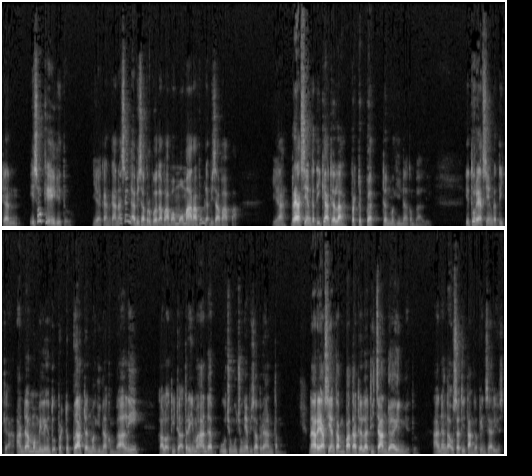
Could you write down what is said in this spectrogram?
Dan it's okay gitu. Ya kan? Karena saya nggak bisa berbuat apa-apa. Mau marah pun nggak bisa apa-apa. Ya, reaksi yang ketiga adalah berdebat dan menghina kembali. Itu reaksi yang ketiga. Anda memilih untuk berdebat dan menghina kembali. Kalau tidak terima, Anda ujung-ujungnya bisa berantem. Nah, reaksi yang keempat adalah dicandain gitu. Anda nggak usah ditanggapin serius.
